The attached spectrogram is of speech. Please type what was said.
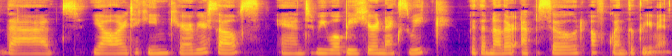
that y'all are taking care of yourselves. And we will be here next week with another episode of Cuento Crimen.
